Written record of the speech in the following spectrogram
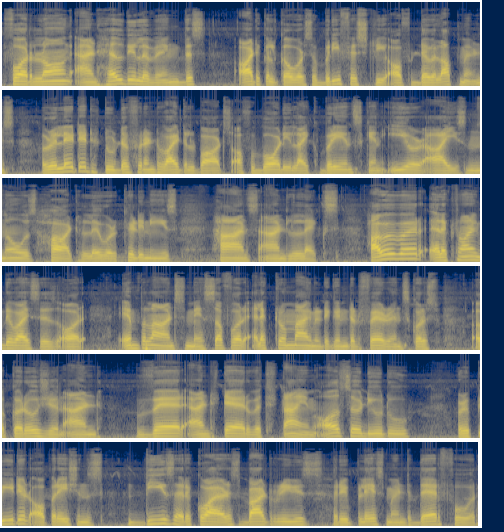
For long and healthy living, this article covers a brief history of developments related to different vital parts of a body like brain, skin, ear, eyes, nose, heart, liver, kidneys, hands, and legs. However, electronic devices or implants may suffer electromagnetic interference, uh, corrosion, and wear and tear with time. Also, due to repeated operations, these requires batteries replacement. Therefore,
